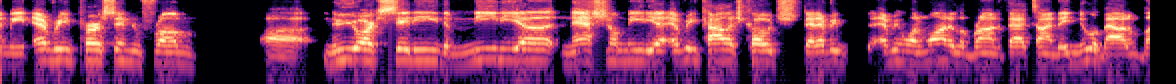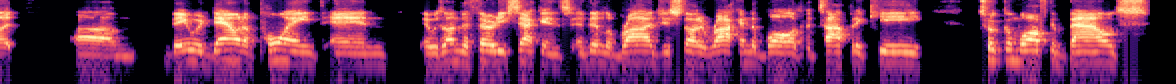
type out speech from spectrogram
I mean, every person from uh, New York City, the media, national media, every college coach that every everyone wanted LeBron at that time. They knew about him, but um, they were down a point and it was under 30 seconds, and then LeBron just started rocking the ball at the top of the key, took him off the bounce,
